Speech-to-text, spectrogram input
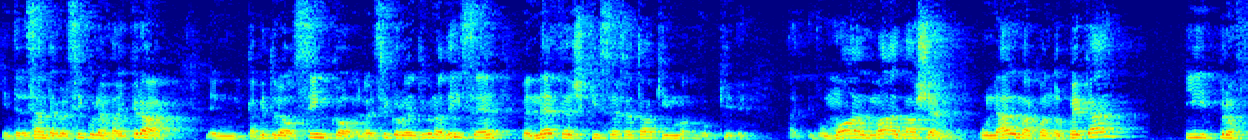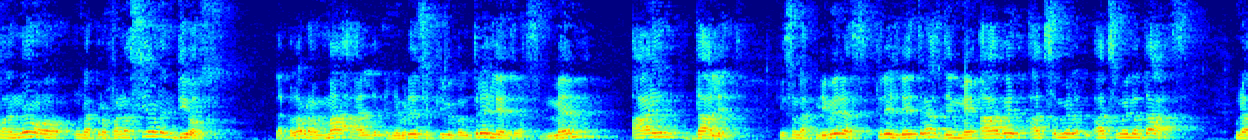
interesante, el versículo en Vaikra, en capítulo 5, el versículo 21 dice, un alma cuando peca, y profanó una profanación en Dios. La palabra Ma'al en hebreo se escribe con tres letras, Mem, Ain, Dalet, que son las primeras tres letras de Me'aved Atzmelodas. Una,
